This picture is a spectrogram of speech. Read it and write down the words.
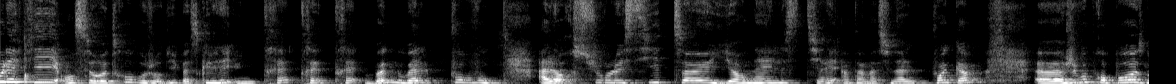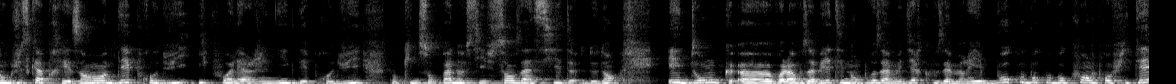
les filles, on se retrouve aujourd'hui parce que j'ai une très très très bonne nouvelle pour vous. Alors sur le site yournails-international.com euh, je vous propose donc jusqu'à présent des produits hypoallergéniques, des produits donc, qui ne sont pas nocifs, sans acide dedans et donc euh, voilà, vous avez été nombreuses à me dire que vous aimeriez beaucoup beaucoup beaucoup en profiter,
